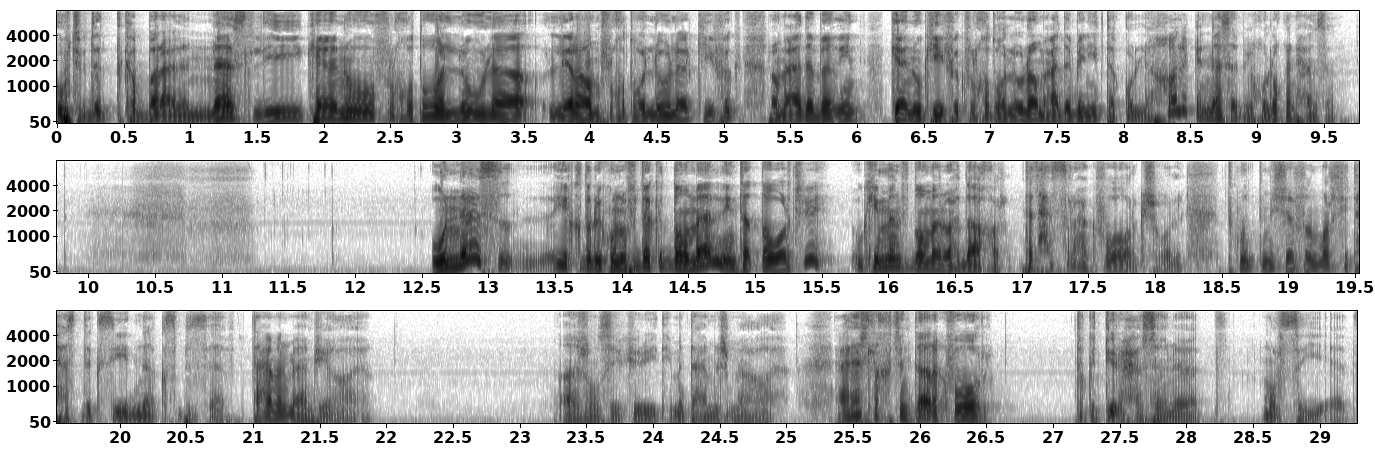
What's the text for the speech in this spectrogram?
وتبدا تتكبر على الناس اللي كانوا في الخطوة الأولى اللي راهم في الخطوة الأولى كيفك. راهم عاده باغيين كانوا كيفك في الخطوة الأولى راهم عاده باغيين تقول له خالق الناس بخلق حسن. والناس يقدروا يكونوا في ذاك ال domaine اللي انت تطورت فيه وكيما في domaine واحد آخر. انت تحس روحك fort كي شغل تكون تمشى في المارشي تحس داك السيد ناقص بزاف. تعامل معاه بشي غاية. اجون سيكوريتي ما تعاملش معاه غاية. علاش لاخت انت راك فور؟ انت دير حسنات مر سيئات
